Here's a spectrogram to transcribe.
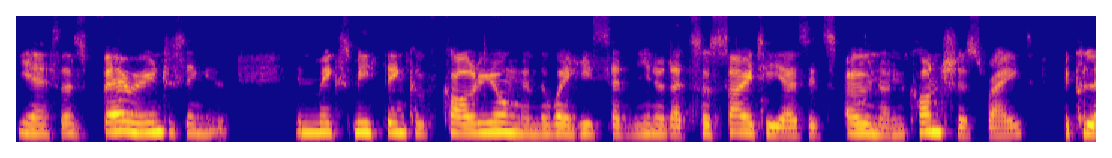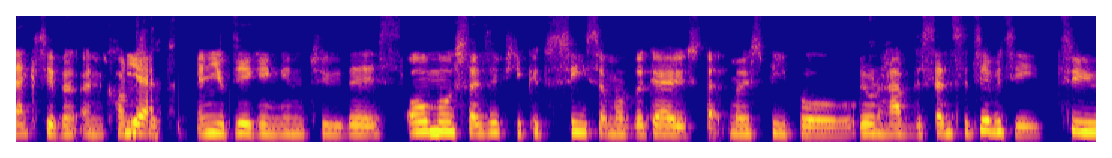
Yes, that's very interesting. It, it, makes me think of Carl Jung and the way he said, you know, that society has its own unconscious, right? The collective unconscious. Yeah. And you're digging into this almost as if you could see some of the ghosts that most people don't have the sensitivity to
